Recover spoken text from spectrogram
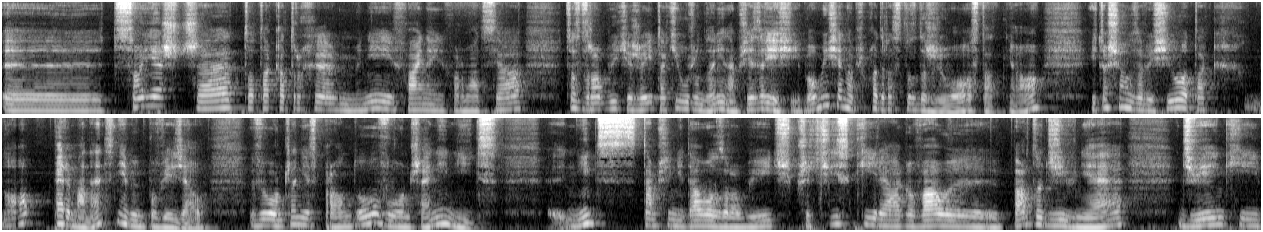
Yy, co jeszcze, to taka trochę mniej fajna informacja, co zrobić, jeżeli takie urządzenie nam się zawiesi, bo mi się na przykład raz to zdarzyło ostatnio i to się zawiesiło tak, no, permanentnie bym powiedział. Wyłączenie z prądu, włączenie, nic. Nic tam się nie dało zrobić, przyciski reagowały bardzo dziwnie, dźwięki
